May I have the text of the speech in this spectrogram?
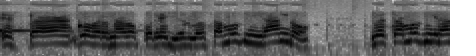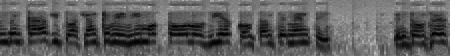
está gobernado por ellos, lo estamos mirando, lo estamos mirando en cada situación que vivimos todos los días constantemente. Entonces,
